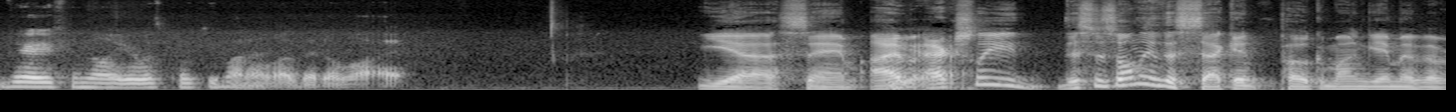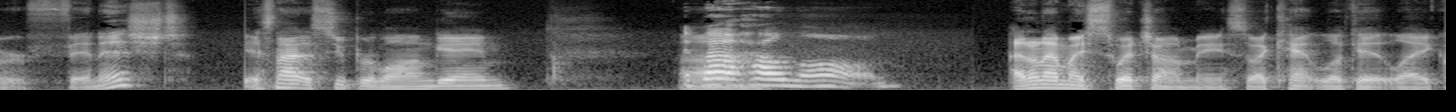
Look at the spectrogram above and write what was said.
very familiar with Pokemon. I love it a lot. Yeah, same. I've Yeah. actually this is only the second Pokemon game I've ever finished. It's not a super long game. About Um, how long? I don't have my Switch on me, so I can't look at like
